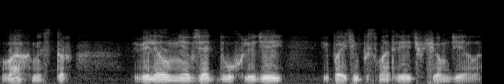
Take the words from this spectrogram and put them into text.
Вахмистр велел мне взять двух людей и пойти посмотреть, в чем дело.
